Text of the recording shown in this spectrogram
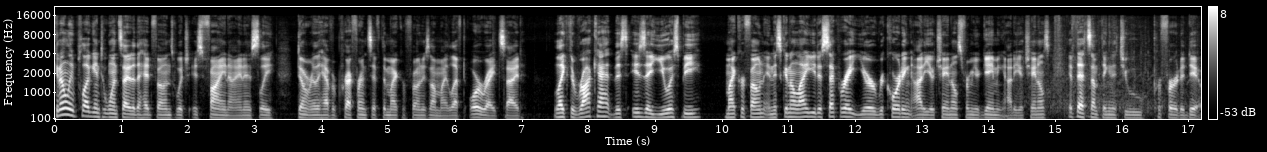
Can only plug into one side of the headphones, which is fine. I honestly don't really have a preference if the microphone is on my left or right side. Like the Roccat, this is a USB microphone and it's going to allow you to separate your recording audio channels from your gaming audio channels if that's something that you prefer to do.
